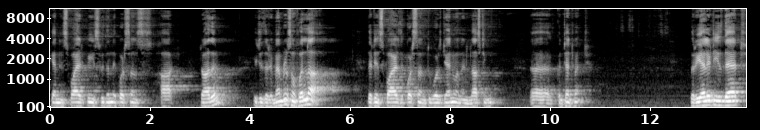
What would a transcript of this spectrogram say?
can inspire peace within a person's heart. Rather, it is the remembrance of Allah that inspires a person towards genuine and lasting uh, contentment. The reality is that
